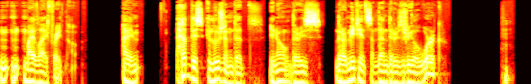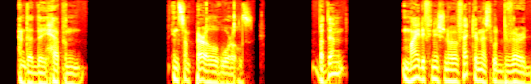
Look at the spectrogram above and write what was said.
m- my life right now. I had this illusion that you know there is there are meetings and then there is real work hmm. and that they happen in some parallel worlds but then my definition of effectiveness would be very,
